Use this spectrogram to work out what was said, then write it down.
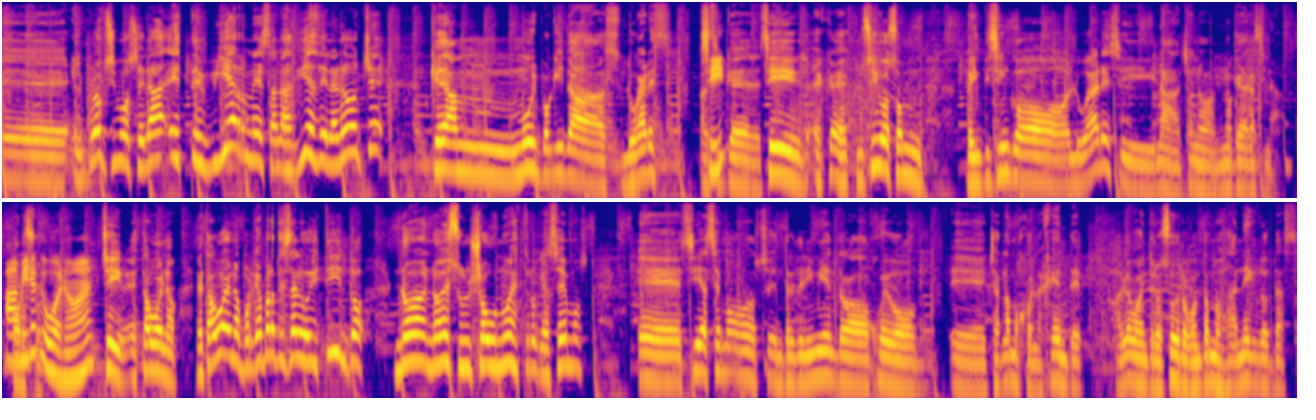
Eh, el próximo será este viernes a las 10 de la noche. Quedan muy poquitos lugares. Así ¿Sí? que sí, es exclusivos son 25 lugares y nada, ya no, no queda casi nada. Ah, mira qué bueno, ¿eh? Sí, está bueno. Está bueno porque aparte es algo distinto. No, no es un show nuestro que hacemos. Eh, sí hacemos entretenimiento, juego, eh, charlamos con la gente, hablamos entre nosotros, contamos anécdotas.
